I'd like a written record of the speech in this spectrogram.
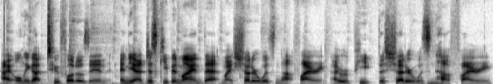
I only got two photos in. And yeah, just keep in mind that my shutter was not firing. I repeat, the shutter was not firing.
